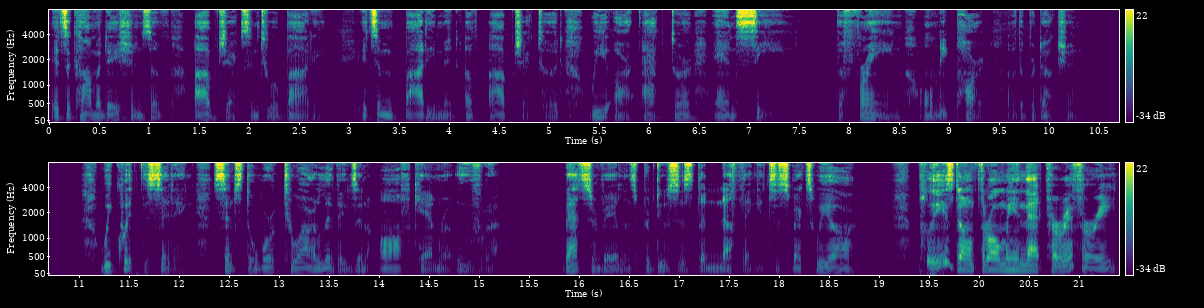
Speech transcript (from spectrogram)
its accommodations of objects into a body, its embodiment of objecthood. We are actor and scene, the frame only part of the production. We quit the sitting, since the work to our living's an off camera oeuvre. That surveillance produces the nothing it suspects we are. Please don't throw me in that periphery,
